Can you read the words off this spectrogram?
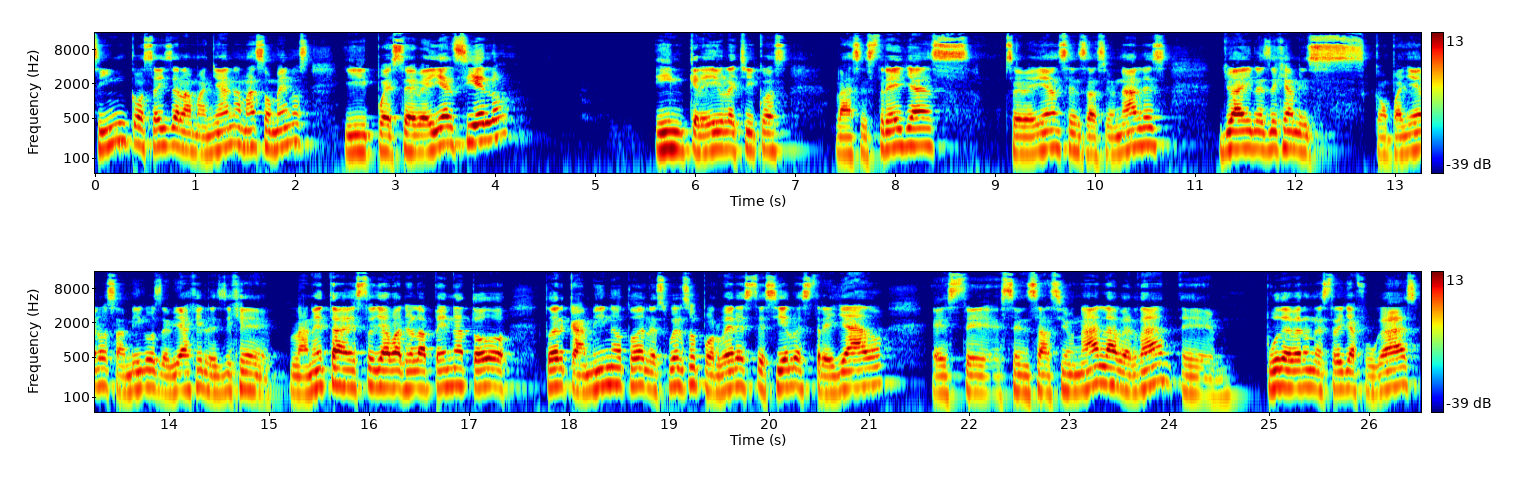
5 o 6 de la mañana más o menos, y pues se veía el cielo. Increíble chicos, las estrellas se veían sensacionales. Yo ahí les dije a mis compañeros, amigos de viaje, les dije, la neta, esto ya valió la pena, todo, todo el camino, todo el esfuerzo por ver este cielo estrellado, este, sensacional, la verdad. Eh, pude ver una estrella fugaz,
